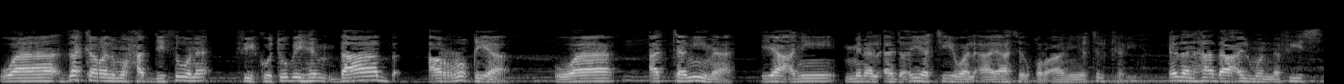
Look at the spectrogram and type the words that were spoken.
وذكر المحدثون في كتبهم باب الرقية والتميمة يعني من الأدعية والآيات القرآنية الكريمة. إذا هذا علم نفيس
